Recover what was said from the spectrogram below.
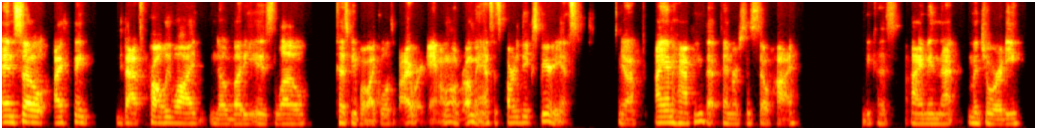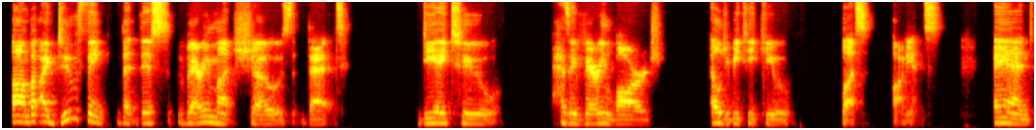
and so I think that's probably why nobody is low because people are like, well, it's a Bioware game. I want romance. It's part of the experience. Yeah, I am happy that Fenris is so high because I'm in that majority. Um, but I do think that this very much shows that DA2 has a very large LGBTQ plus audience. And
